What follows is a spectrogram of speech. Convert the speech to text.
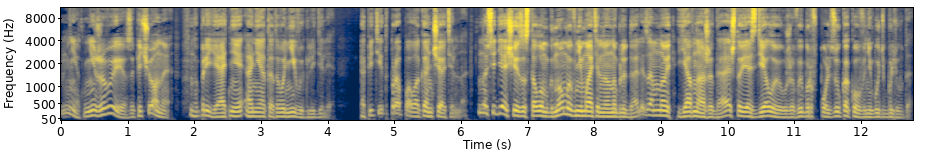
Нет, не живые, запеченные, но приятнее они от этого не выглядели. Аппетит пропал окончательно, но сидящие за столом гномы внимательно наблюдали за мной, явно ожидая, что я сделаю уже выбор в пользу какого-нибудь блюда.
